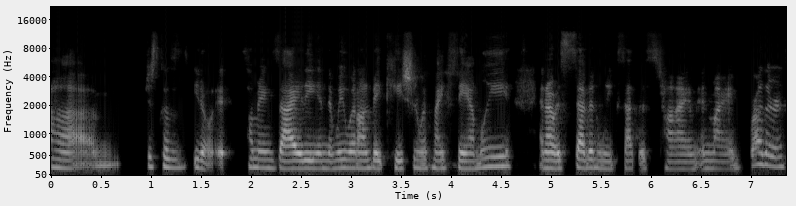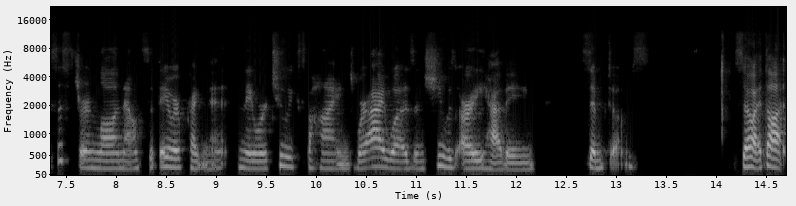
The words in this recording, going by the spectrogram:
um, just because you know it, some anxiety, and then we went on vacation with my family, and I was seven weeks at this time, and my brother and sister-in-law announced that they were pregnant, and they were two weeks behind where I was, and she was already having symptoms. So I thought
